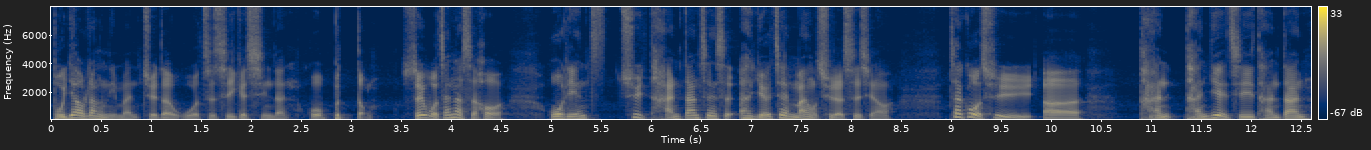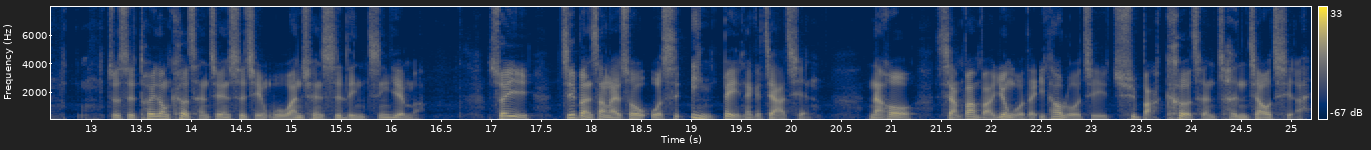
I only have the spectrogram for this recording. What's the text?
不要让你们觉得我只是一个新人，我不懂，所以我在那时候，我连去谈单这件事，啊，有一件蛮有趣的事情哦，在过去，呃，谈谈业绩、谈单，就是推动课程这件事情，我完全是零经验嘛，所以。基本上来说，我是硬背那个价钱，然后想办法用我的一套逻辑去把课程成交起来，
